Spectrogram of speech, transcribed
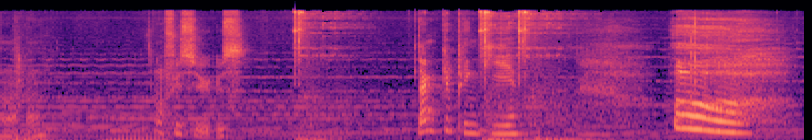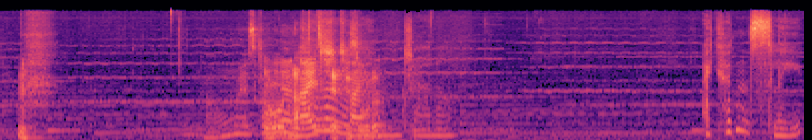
Oh, oh. oh, wie süß. Danke, Pinky. Oh. Oh, kommt Oh, wieder Nacht- Night Episode. Time. Journal. I couldn't sleep.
